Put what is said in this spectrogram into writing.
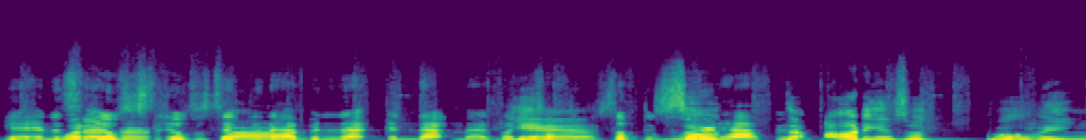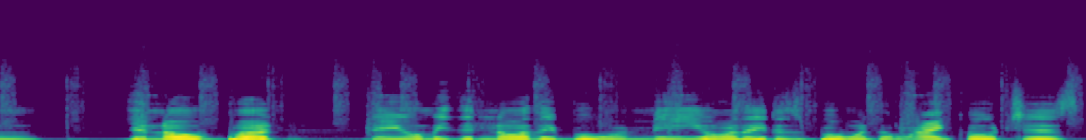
Yeah, and whatever. it was it was the same thing Um, that happened in that in that match. Like yeah, something, something so weird happened. The audience was booing, you know, but Naomi didn't know are they booing me or they just booing the line coaches.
